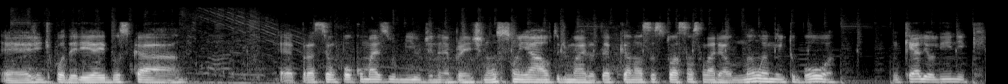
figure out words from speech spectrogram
É, a gente poderia ir buscar é, para ser um pouco mais humilde, né? Para a gente não sonhar alto demais, até porque a nossa situação salarial não é muito boa. Um Kelly Olynyk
